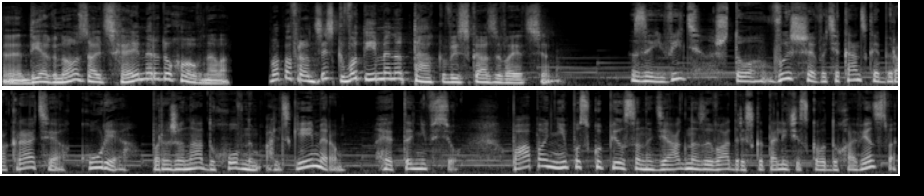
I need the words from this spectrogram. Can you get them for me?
диагноз Альцхеймера духовного. Папа Франциск вот именно так высказывается. Заявить, что высшая ватиканская бюрократия, курия, поражена духовным Альцгеймером, это не все. Папа не поскупился на диагнозы в адрес католического духовенства,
